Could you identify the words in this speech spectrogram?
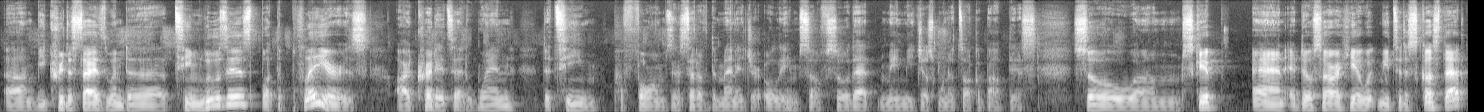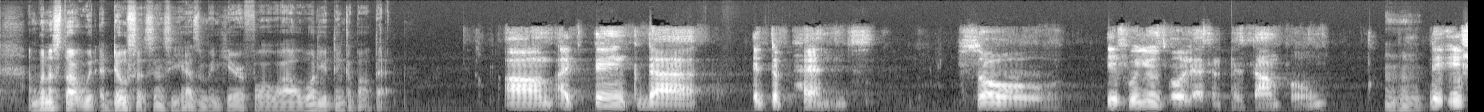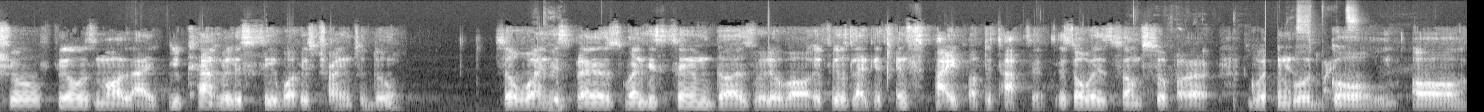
um, be criticized when the team loses, but the players are credited when the team performs instead of the manager Ole himself. So that made me just want to talk about this. So um, Skiip, and Edosa are here with me to discuss that. I'm going to start with Edosa since he hasn't been here for a while. What do you think about that? Um, I think that it depends. So, if we use Ole as an example, mm-hmm. the issue feels more like you can't really see what he's trying to do. So when okay. his players, when his team does really well, it feels like it's in spite of the tactics. It's always some super Greenwood goal or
